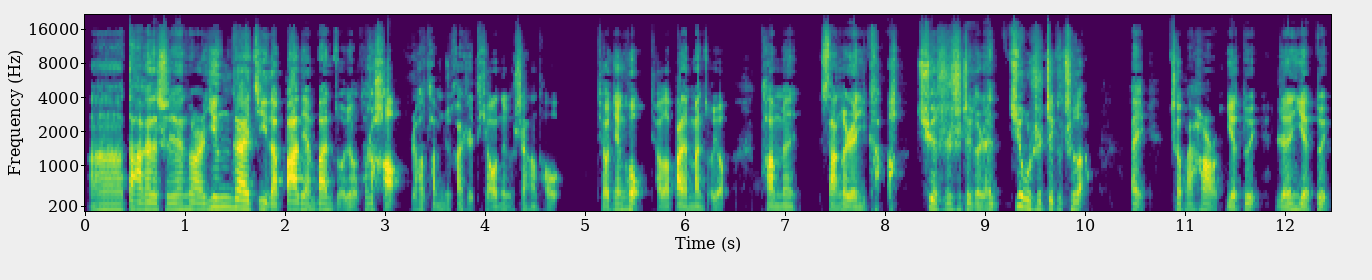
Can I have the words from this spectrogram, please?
啊，大概的时间段应该记得八点半左右。他说：“好。”然后他们就开始调那个摄像头。调监控调到八点半左右，他们三个人一看啊，确实是这个人，就是这个车，哎，车牌号也对，人也对。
